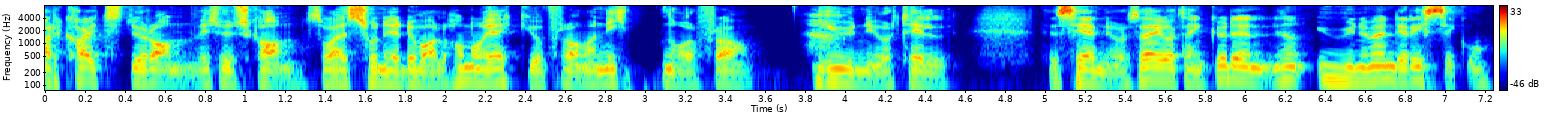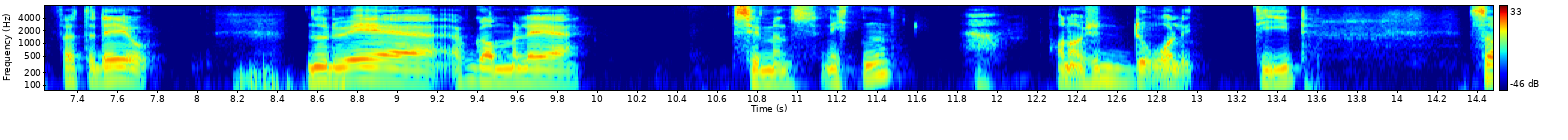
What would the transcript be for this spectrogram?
Arkaitz Duran, hvis du husker han, som var Sonja Duval. Han gikk jo fra han var 19 år, fra junior til, til senior. Så jeg tenker jo det er en sånn unødvendig risiko. For det er jo Når du er gammel er Simmons? 19? Han har jo ikke dårlig tid. Så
